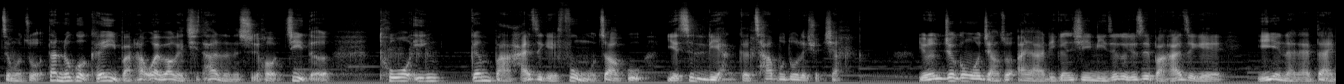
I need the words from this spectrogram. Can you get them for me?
这么做。但如果可以把它外包给其他人的时候，记得托婴跟把孩子给父母照顾也是两个差不多的选项。有人就跟我讲说：“哎呀，李根熙，你这个就是把孩子给爷爷奶奶带，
